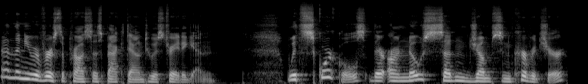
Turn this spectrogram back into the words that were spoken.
and then you reverse the process back down to a straight again. With squircles, there are no sudden jumps in curvature,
